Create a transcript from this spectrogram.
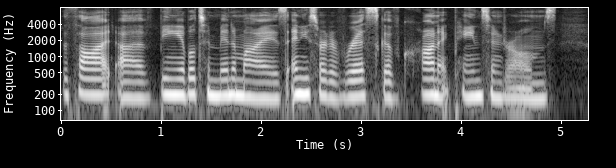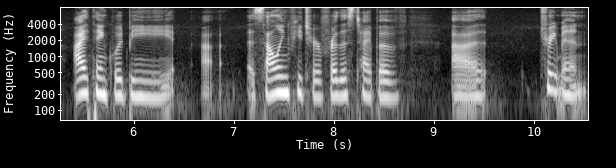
The thought of being able to minimize any sort of risk of chronic pain syndromes, I think, would be uh, a selling feature for this type of uh, treatment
